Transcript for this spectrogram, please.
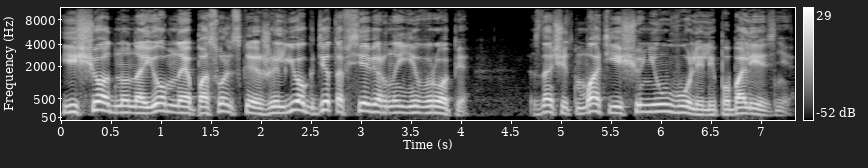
Еще одно наемное посольское жилье где-то в Северной Европе. Значит, мать еще не уволили по болезни.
